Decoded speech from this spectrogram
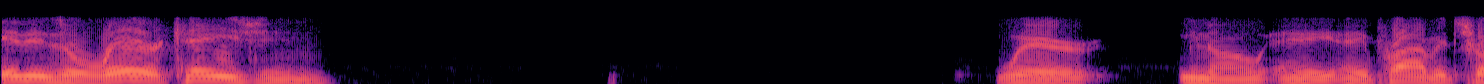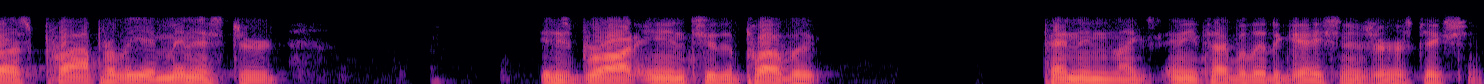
it is a rare occasion where you know a, a private trust properly administered is brought into the public pending like any type of litigation or jurisdiction.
